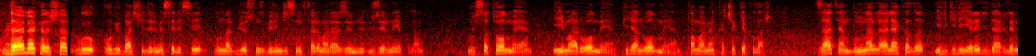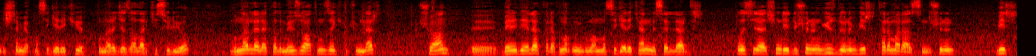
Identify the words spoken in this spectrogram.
mudur? Değerli arkadaşlar bu hobi bahçeleri meselesi bunlar biliyorsunuz birinci sınıf tarım arazilerinin üzerine yapılan ruhsatı olmayan, imarı olmayan, planı olmayan tamamen kaçak yapılar. Zaten bunlarla alakalı ilgili yerel idarelerin işlem yapması gerekiyor. Bunlara cezalar kesiliyor. Bunlarla alakalı mevzuatımızdaki hükümler şu an e, belediyeler tarafından uygulanması gereken meselelerdir. Dolayısıyla şimdi düşünün 100 dönüm bir tarım arazisini düşünün. Bir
